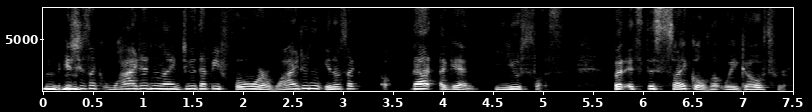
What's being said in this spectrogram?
mm-hmm. because she's like, why didn't I do that before? Why didn't, you know, it's like, That again, useless. But it's this cycle that we go through.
